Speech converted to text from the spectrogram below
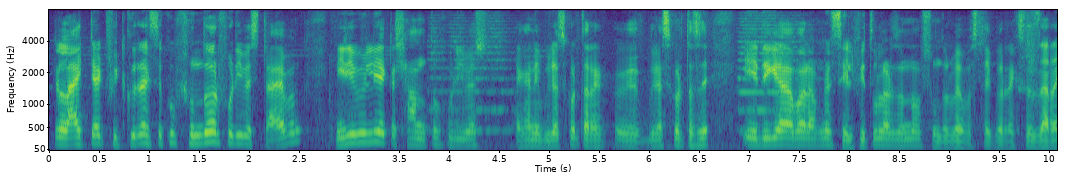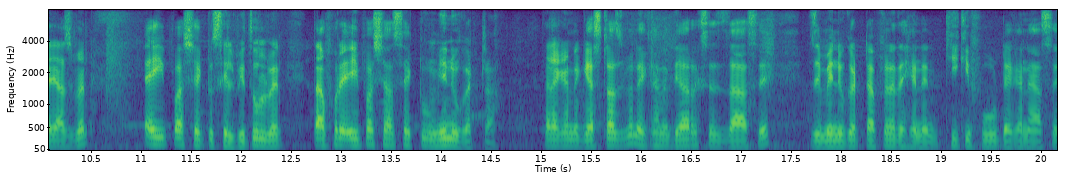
একটা লাইট টাইট ফিট করে রাখছে। খুব সুন্দর পরিবেশটা এবং নিরিবিলি একটা শান্ত পরিবেশ এখানে বিরাজ করতে বিরাজ করতেছে। এদিকে আবার আপনার সেলফি তোলার জন্য সুন্দর ব্যবস্থা করে রাখছে। যারাই আসবেন, এই পাশে একটু সেলফি তুলবেন। তারপরে এই পাশে আছে একটু মেনু কার্ডটা তারা এখানে গেস্ট আসবেন এখানে দেওয়ার যা আছে যে মেনু কার্ডটা আপনারা দেখে নেন কী কী ফুড এখানে আছে।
